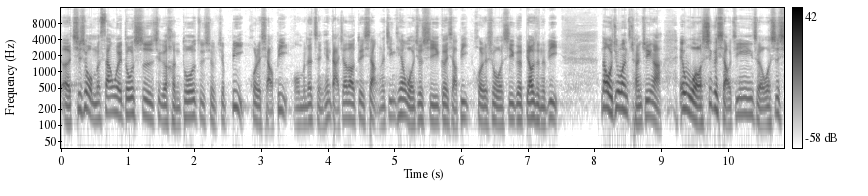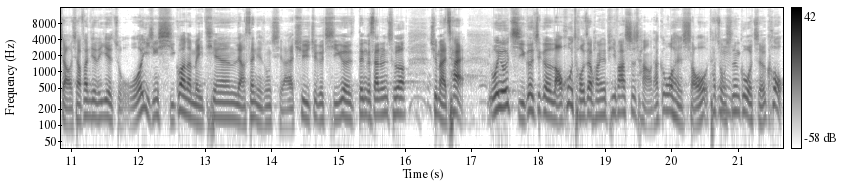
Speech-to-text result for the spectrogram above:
呃，其实我们三位都是这个很多就是就 B 或者小 B，我们的整天打交道对象。那今天我就是一个小 B，或者说我是一个标准的 B。那我就问传军啊，哎，我是个小经营者，我是小小饭店的业主，我已经习惯了每天两三点钟起来去这个骑个蹬个三轮车去买菜。我有几个这个老户头在旁边的批发市场，他跟我很熟，他总是能给我折扣。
